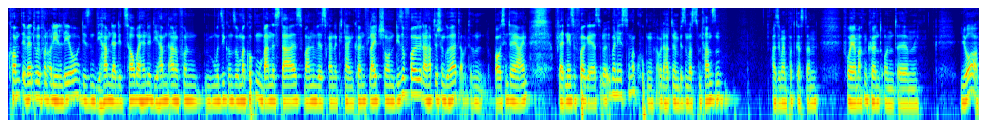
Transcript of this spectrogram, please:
kommt eventuell von Olli und Leo. Die, sind, die haben ja die Zauberhände, die haben Ahnung von Musik und so. Mal gucken, wann es da ist, wann wir es reinknallen können. Vielleicht schon diese Folge, dann habt ihr schon gehört, aber dann baue ich es hinterher ein. Vielleicht nächste Folge erst oder übernächste, mal gucken. Aber da habt ihr ein bisschen was zum Tanzen. Also ihr meinen Podcast dann vorher machen könnt. Und ähm, ja,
